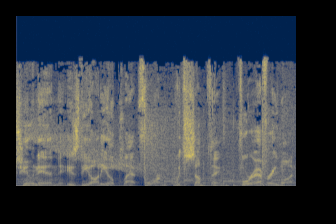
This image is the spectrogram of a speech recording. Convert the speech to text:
TuneIn is the audio platform with something for everyone.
